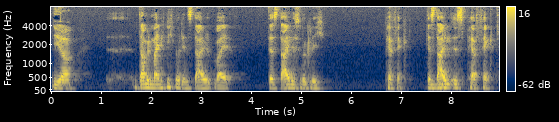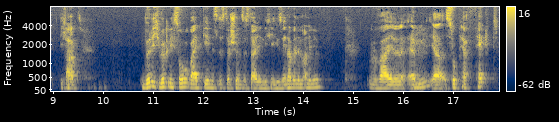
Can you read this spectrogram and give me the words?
ja. Damit meine ich nicht nur den Style, weil der Style ist wirklich perfekt. Der Mhm. Style ist perfekt. Ich habe. Würde ich wirklich so weit gehen, es ist der schönste Style, den ich je gesehen habe in einem Anime, weil ähm, Mhm. er so perfekt,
